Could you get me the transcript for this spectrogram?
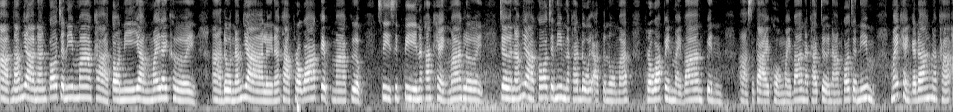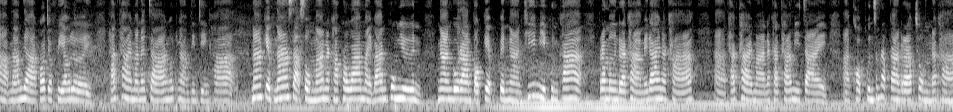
อาบน้ำยานั้นก็จะนิ่มมากค่ะ ตอนนี้ยังไม่ได้เคยอ่าโดนน้ำยาเลยนะคะ เพราะว่าเก็บมาเกือบ 40 ปีนะคะ แข็งมากเลย เจอน้ำยาก็จะนิ่มนะคะ โดยอัตโนมัติ เพราะว่าเป็นไหมบ้านเป็นอ่าสไตล์ของไหมบ้านนะคะ เจอน้ำก็จะนิ่ม ไม่แข็งกระด้างนะคะ อาบน้ำยาก็จะเฟี้ยวเลย ทักทายมานะจ๊ะงดงามจริงๆค่ะ หน่าเก็บหน้าสะสมมากนะคะ เพราะว่าไหมบ้านพุ่งยืน งานโบราณก็เก็บเป็นงานที่มีคุณค่าประเมินราคาไม่ได้นะคะทักทายมานะคะ ถ้ามีใจอขอบคุณสำหรับการรับชมนะคะ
